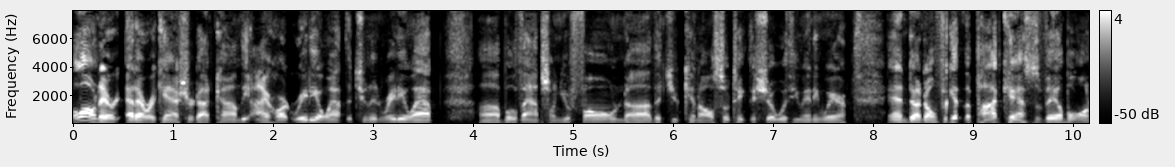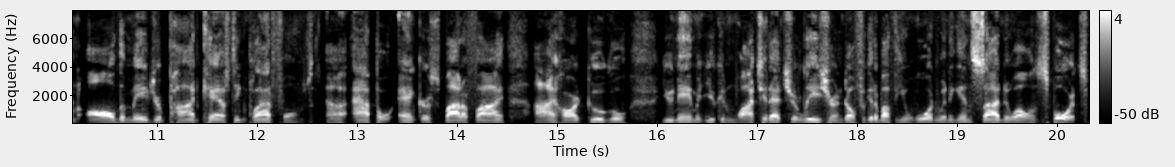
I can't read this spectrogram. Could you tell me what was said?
along there at ericasher.com. The iHeartRadio app, the TuneIn Radio app, uh, both apps on your phone uh, that you can also take the show with you anywhere. And uh, don't forget, the podcast is available on all the major podcasting platforms uh, Apple, Anchor, Spotify, iHeart, Google, you name it. You can watch it at your leisure. And don't forget about the award winning Inside New Orleans Sports.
